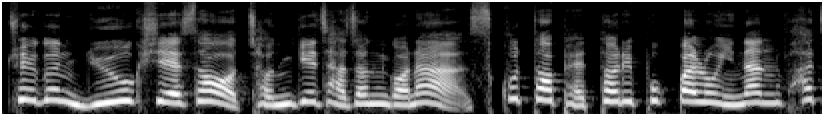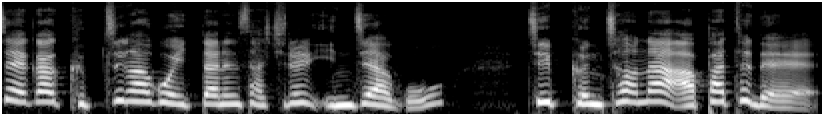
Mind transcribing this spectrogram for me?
최근 뉴욕시에서 전기 자전거나 스쿠터 배터리 폭발로 인한 화재가 급증하고 있다는 사실을 인지하고 집 근처나 아파트 내에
